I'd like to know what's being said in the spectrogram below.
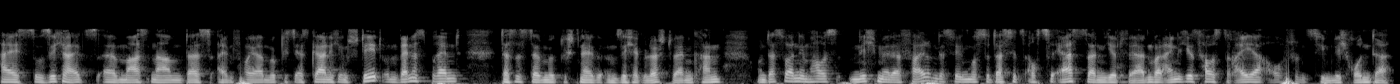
heißt so Sicherheitsmaßnahmen, dass ein Feuer möglichst erst gar nicht entsteht und wenn es brennt, dass es dann möglichst schnell und sicher gelöscht werden kann. Und das war in dem Haus nicht mehr der Fall und deswegen musste das jetzt auch zuerst saniert werden, weil eigentlich ist Haus 3 ja auch schon ziemlich runter,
